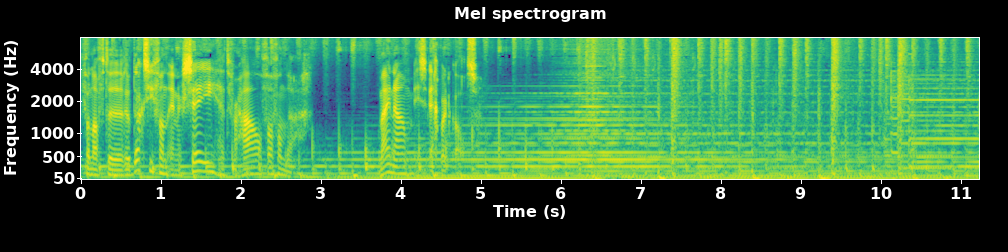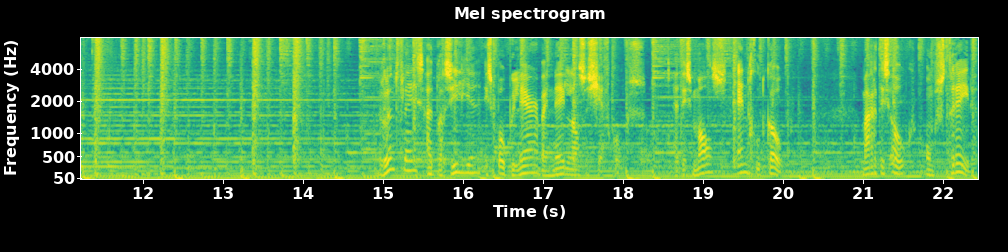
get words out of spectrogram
Vanaf de redactie van NRC het verhaal van vandaag. Mijn naam is Egbert Kalsen. Rundvlees uit Brazilië is populair bij Nederlandse chefkoks. Het is mals en goedkoop. Maar het is ook omstreden.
